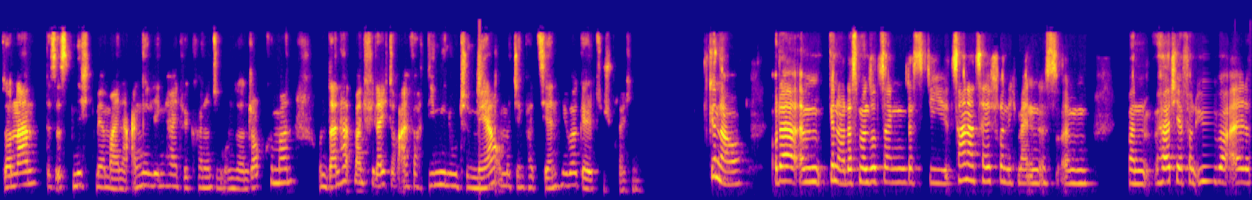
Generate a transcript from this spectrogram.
sondern das ist nicht mehr meine Angelegenheit. Wir können uns um unseren Job kümmern. Und dann hat man vielleicht auch einfach die Minute mehr, um mit dem Patienten über Geld zu sprechen. Genau. Oder ähm, genau, dass man sozusagen, dass die Zahnarzthelferin, ich meine, es, ähm, man hört ja von überall, dass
